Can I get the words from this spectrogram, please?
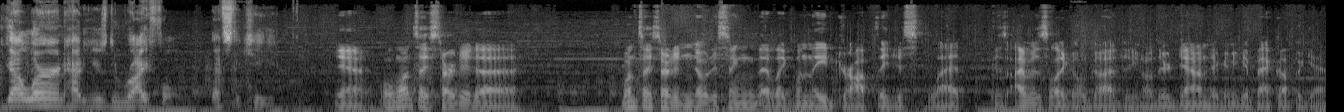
You gotta learn how to use the rifle. That's the key. Yeah. Well, once I started, uh, once I started noticing that, like, when they drop, they just splat. Because I was like, oh god, you know, they're down, they're gonna get back up again.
